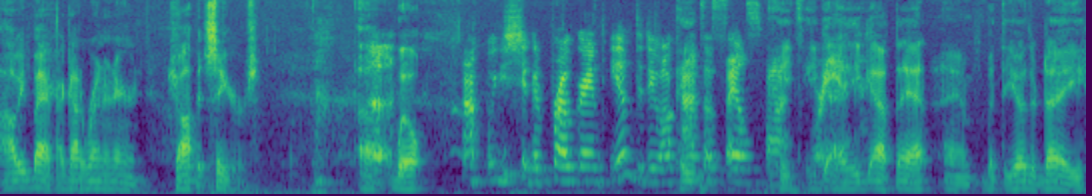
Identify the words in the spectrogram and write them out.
I'll be back. I got to run an errand. Shop at Sears. Uh, well, you should have programmed him to do all He- kinds of sales spots he for got, you. he got that. Um, but the other day,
